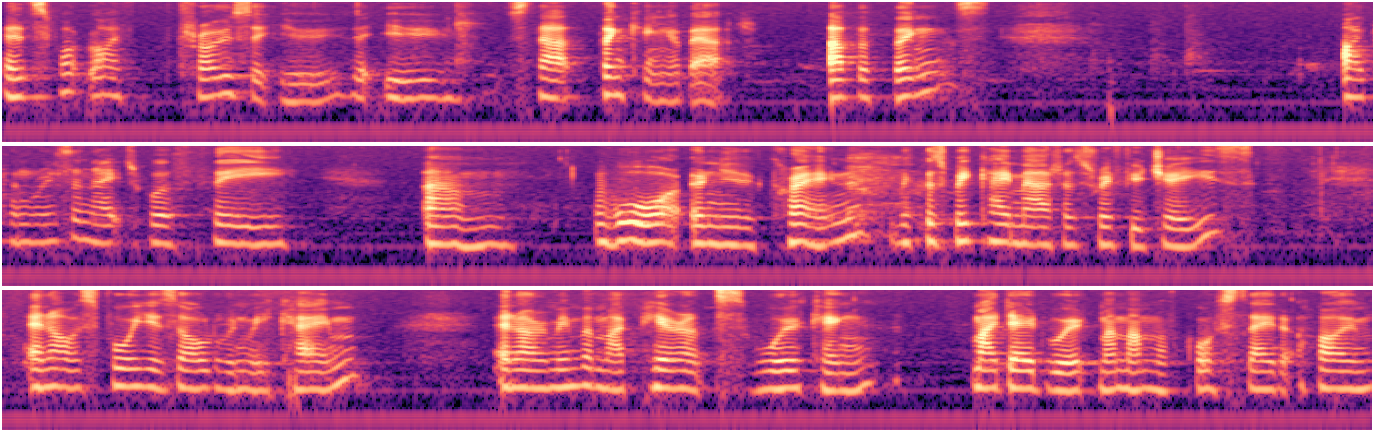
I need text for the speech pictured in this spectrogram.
it's what life throws at you that you start thinking about other things. I can resonate with the um, war in Ukraine because we came out as refugees, and I was four years old when we came. And I remember my parents working. My dad worked, my mum, of course, stayed at home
